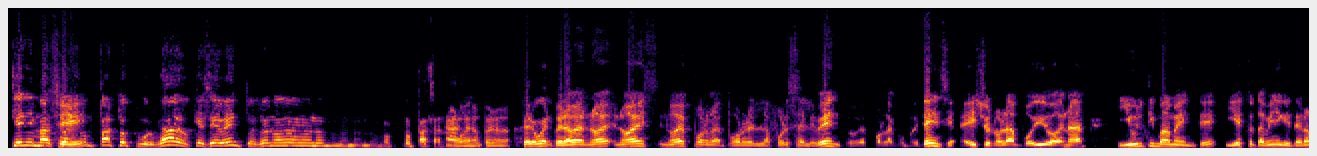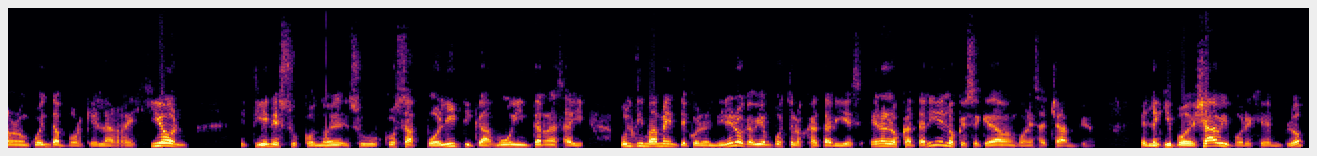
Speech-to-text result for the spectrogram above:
tiene más fuerza un pato purgado que ese evento. Eso no, no, no, no, no, no, pasa nada. Bueno, pero, pero, bueno. pero a ver, no es, no es, no es por, la, por la fuerza del evento, es por la competencia. Ellos no la han podido ganar y últimamente, y esto también hay que tenerlo en cuenta porque la región tiene sus, sus cosas políticas muy internas ahí, últimamente con el dinero que habían puesto los cataríes, eran los cataríes los que se quedaban con esa Champions. El equipo de Xavi, por ejemplo,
